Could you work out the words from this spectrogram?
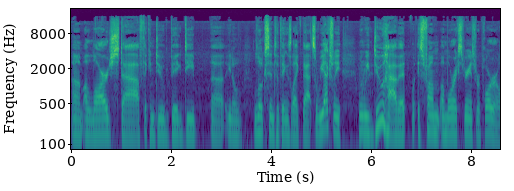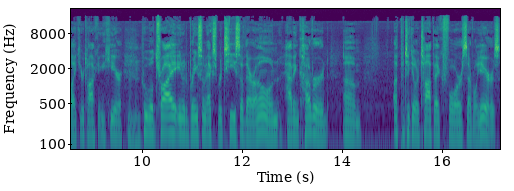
um, a large staff that can do big, deep. Uh, you know, looks into things like that. So we actually, when we do have it, it's from a more experienced reporter, like you're talking here, mm-hmm. who will try, you know, to bring some expertise of their own, having covered um, a particular topic for several years.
